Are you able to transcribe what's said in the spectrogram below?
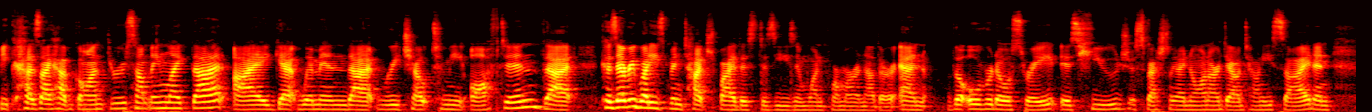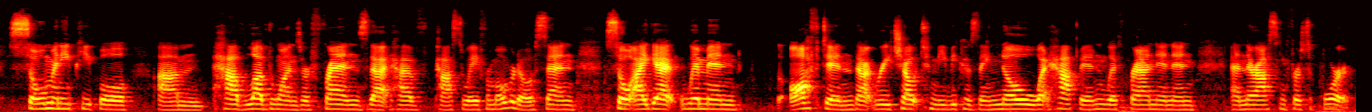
because I have gone through something like that, I get women that reach out to me often that because everybody's been touched by this disease in one form or another. And the overdose rate is huge, especially I know on our downtown east side. And so many people um, have loved ones or friends that have passed away from overdose. And so I get women often that reach out to me because they know what happened with Brandon and and they're asking for support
